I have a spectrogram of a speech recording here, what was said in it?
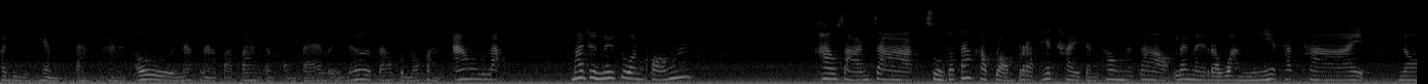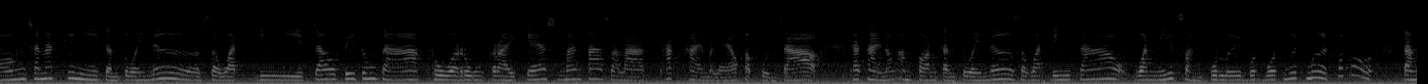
คดีแหมต่างหากเออนักหนาป่าป้านกันของแต้เลยเนอเจ้าคุณผู้ฟังเอาละมาถึงในส่วนของข่าวสารจากศูนย์ต่อต้านข่าวปลอมประเทศไทยกันพ่องนะเจ้า และในระหว่างนี้ทักทาย น้องชนัดที่นีกันตัวเนอร์สวัสดี เจ้าปี้จงจาครัวรุงไกรแก๊สบ้านต้าสลาดทักทายมาแล้วขอบคุณเจ้า ทักทายน้องอัมพรกันตัวเนอร์สวัสดีเจ้า วันนี้สั่นปุเลยบดบดมืดมืดๆก็ตัง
